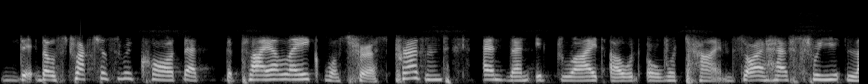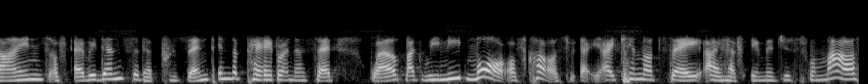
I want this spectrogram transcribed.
the, those structures record that the playa lake was first present and then it dried out over time. So I have three lines of evidence that I present in the paper and I said, well, but we need more, of course. I, cannot say I have images from Mars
